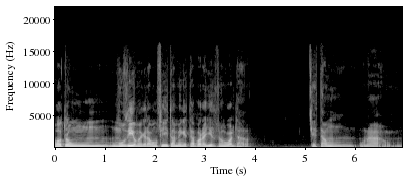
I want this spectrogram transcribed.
Otro, un, un judío, me grabó un CD también, que está por allí, lo tengo guardado. que está un- una, un-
